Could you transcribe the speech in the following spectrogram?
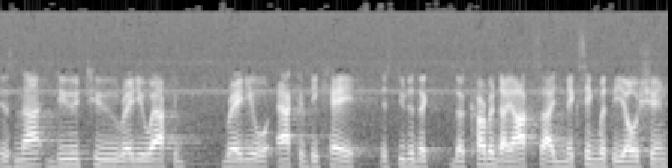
is not due to radioactive, radioactive decay. It's due to the, the carbon dioxide mixing with the ocean,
